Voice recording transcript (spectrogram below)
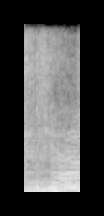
Yeah.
